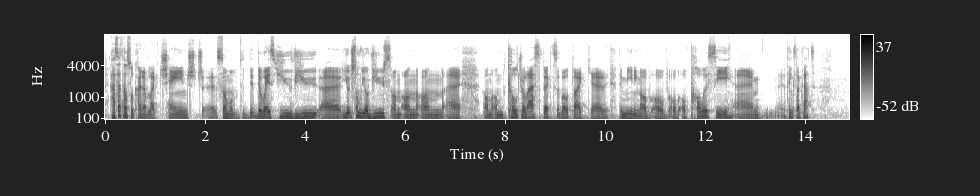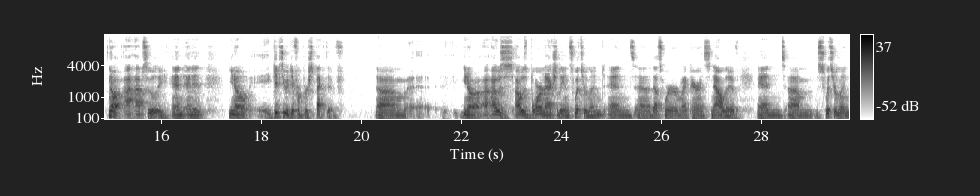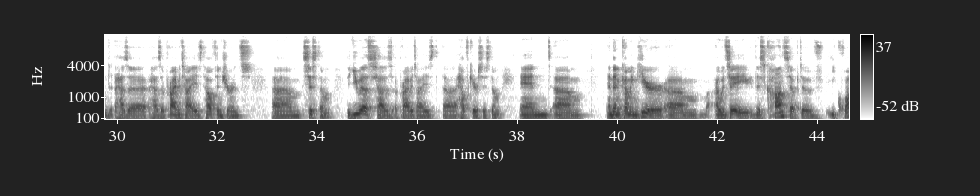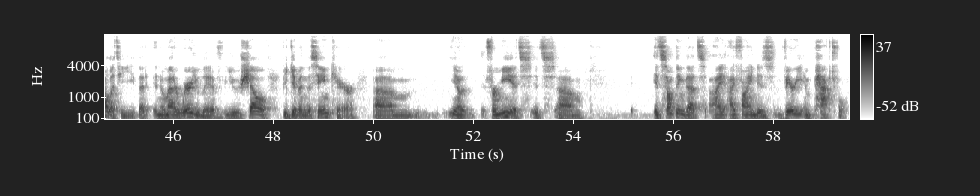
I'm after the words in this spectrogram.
Has that also kind of like changed uh, some of the, the, ways you view uh, your, some of your views on on on, uh, on, on cultural aspects about like uh, the meaning of of of, of policy, um, things like that? No, absolutely, and and it you know it gives you a different perspective um, you know, I, I, was I was born actually in Switzerland, and uh, that's where my parents now live. And um, Switzerland has a has a privatized health insurance um, system. The U.S. has a privatized uh, healthcare system, and um, and then coming here, um, I would say this concept of equality that no matter where you live, you shall be given the same care. Um, you know, for me, it's it's um, it's something that I, I find is very impactful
